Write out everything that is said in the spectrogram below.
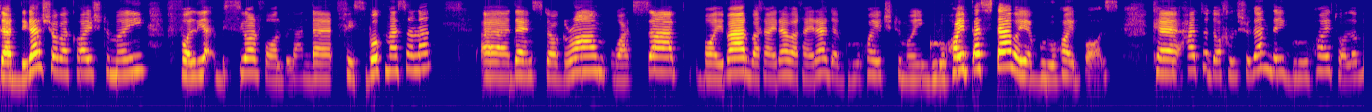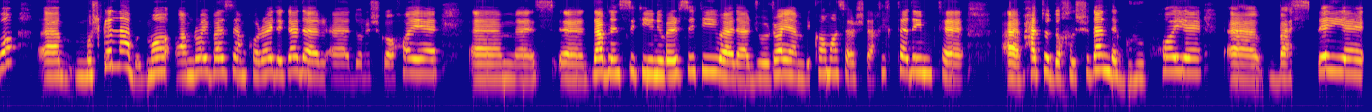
در دیگر شبکه های اجتماعی فعالیت بسیار فعال بودن. در فیسبوک مثلا در اینستاگرام واتساپ وایبر و غیره و غیره در گروه های اجتماعی. گروه های بسته و یا گروه های باز. که حتی داخل شدن در گروه های طالبا مشکل نبود. ما همرای بعضی همکارای دیگه در دانشگاه های Dublin City University و در جورجای امریکا ما سرش تحقیق کردیم که حتی داخل شدن در گروه های بسته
